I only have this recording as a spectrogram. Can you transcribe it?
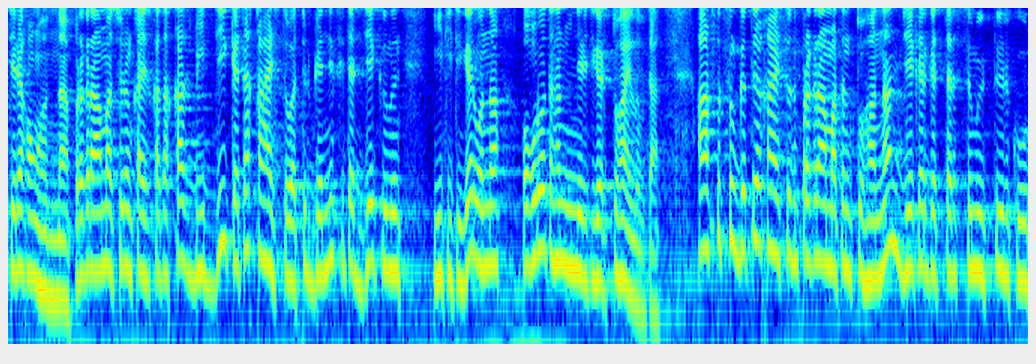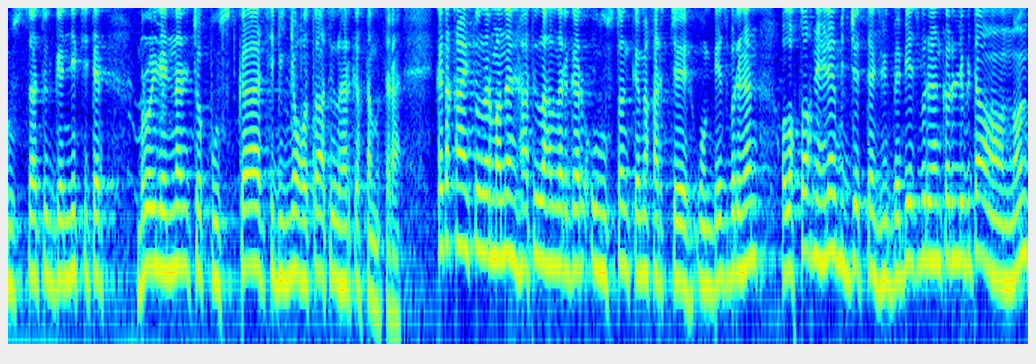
тире қоңғынна. Программа сүрін қайсқата қаз бидді кәті қайстыва түргенлік сетер жек ылын ититигер, онна оғыротығын үнеритигер тухайлыбда. Аспыт сылгыты қайсыдың программатын туханан жекергеттер сымыттыр курусса түргенлік сетер бройленнер чопуска сибинне оғыты атылы әркіқтамыттыра. Ката қайсылар маны атылағаларғар улустан көмі қарчы 15 бірігін, олықтақ нәхілек бюджеттен хүлбе 5 бірігін көрілі біті оннан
